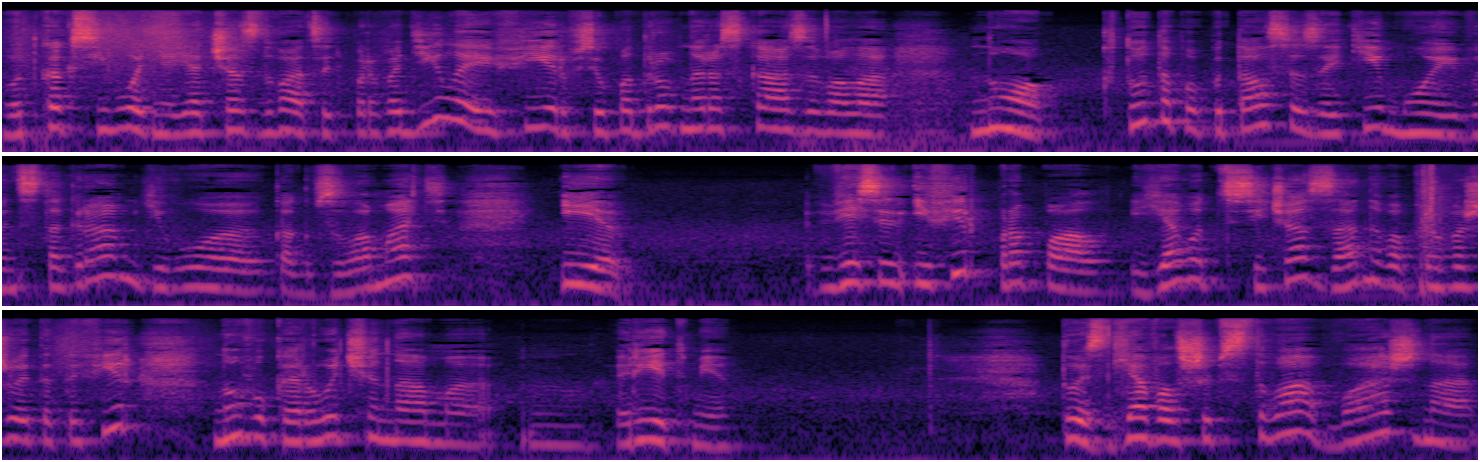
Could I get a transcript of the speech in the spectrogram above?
Вот как сегодня я час двадцать проводила эфир, все подробно рассказывала, но кто-то попытался зайти мой в Инстаграм, его как взломать, и весь эфир пропал. Я вот сейчас заново провожу этот эфир, но в укороченном ритме. То есть для волшебства важно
